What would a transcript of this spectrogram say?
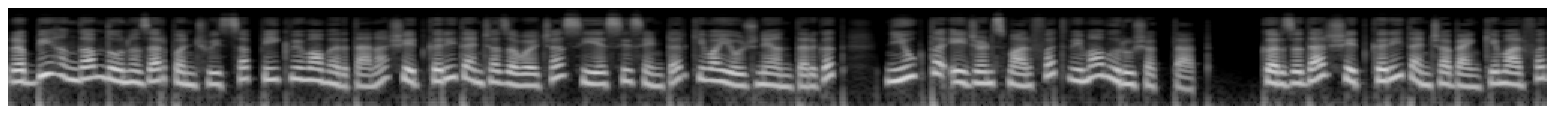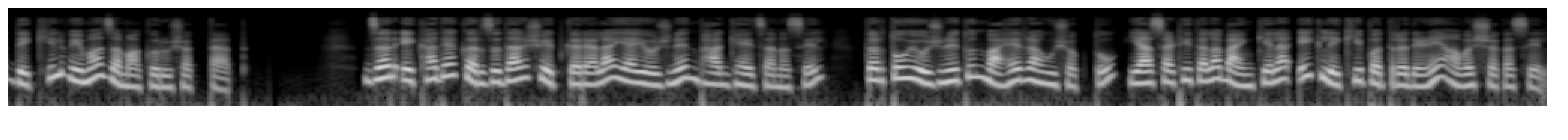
रब्बी हंगाम दोन हजार पंचवीसचा पीक विमा भरताना शेतकरी त्यांच्या जवळच्या सीएससी सेंटर किंवा योजनेअंतर्गत नियुक्त एजंट्समार्फत विमा भरू शकतात. कर्जदार शेतकरी त्यांच्या बँकेमार्फत देखील विमा जमा करू शकतात. जर एखाद्या कर्जदार शेतकऱ्याला या योजनेत भाग घ्यायचा नसेल तर तो योजनेतून बाहेर राहू शकतो यासाठी त्याला बँकेला एक लेखी पत्र देणे आवश्यक असेल.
